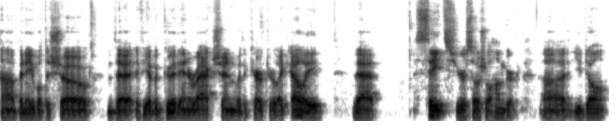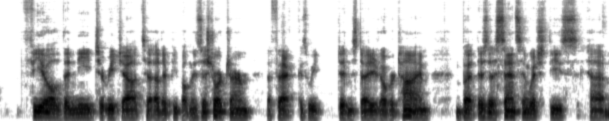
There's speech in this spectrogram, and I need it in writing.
uh, been able to show that if you have a good interaction with a character like Ellie, that sates your social hunger. Uh, you don't feel the need to reach out to other people. I mean, it's a short term effect because we didn't study it over time, but there's a sense in which these uh,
